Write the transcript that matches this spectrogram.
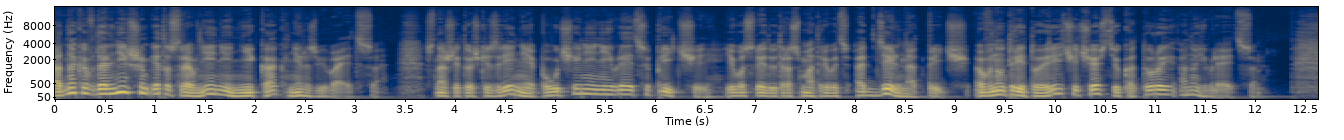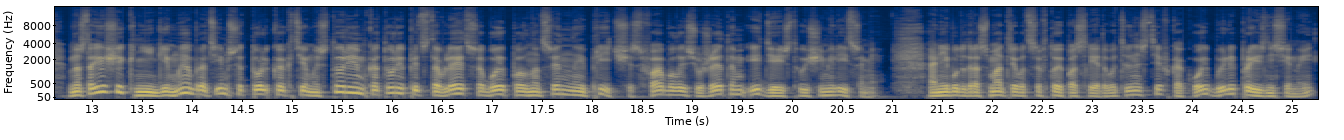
Однако в дальнейшем это сравнение никак не развивается. С нашей точки зрения, поучение не является притчей, его следует рассматривать отдельно от притч, внутри той речи, частью которой оно является. В настоящей книге мы обратимся только к тем историям, которые представляют собой полноценные притчи с фабулой, сюжетом и действующими лицами. Они будут рассматриваться в той последовательности, в какой были произнесены,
